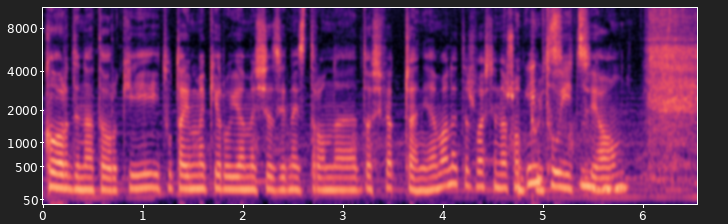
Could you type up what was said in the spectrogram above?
koordynatorki i tutaj my kierujemy się z jednej strony doświadczeniem, ale też właśnie naszą intuicją. Mm -hmm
